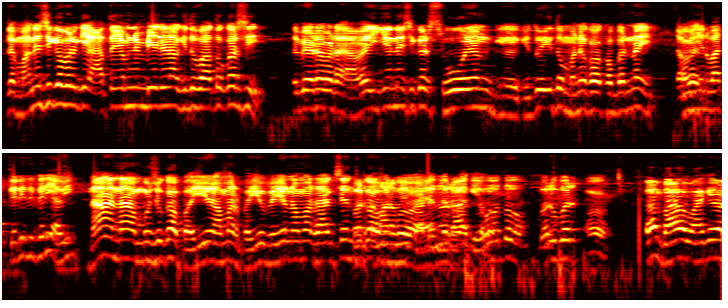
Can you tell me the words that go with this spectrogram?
એટલે મને શી ખબર કે આ તો એમને બે જણા કીધું વાતો કરશી. તો બેઠા બેઠા હવે એને શી ખબર શું હોય એમ કીધું એ તો મને કોઈ ખબર નહીં. તમે વાત કરી હતી ખરી આવી? ના ના હું શું કહું ભાઈઓ અમારા ભાઈઓ ભાઈઓ અમાર રાગ છે ને રાગ એવો હતો બરોબર? પણ ભાવ વાગ્યો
